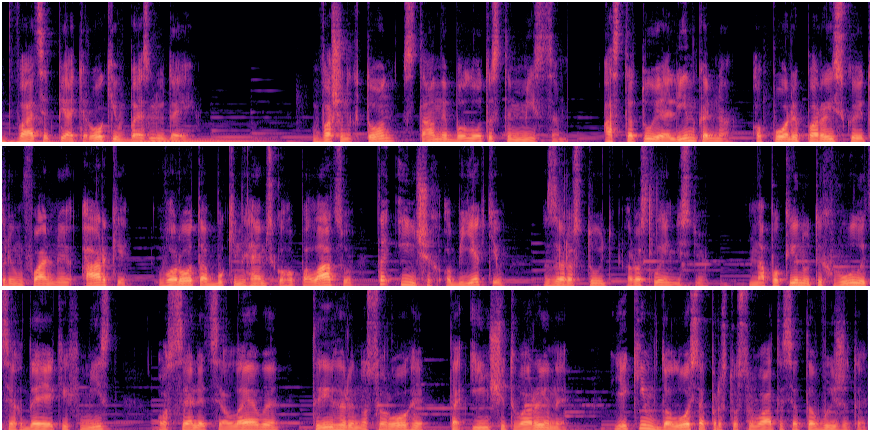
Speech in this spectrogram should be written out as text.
25 років без людей. Вашингтон стане болотистим місцем, а статуя Лінкольна, опори Паризької тріумфальної арки, ворота Букінгемського палацу та інших об'єктів заростуть рослинністю. На покинутих вулицях деяких міст оселяться леви, тигри, носороги та інші тварини, яким вдалося пристосуватися та вижити.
